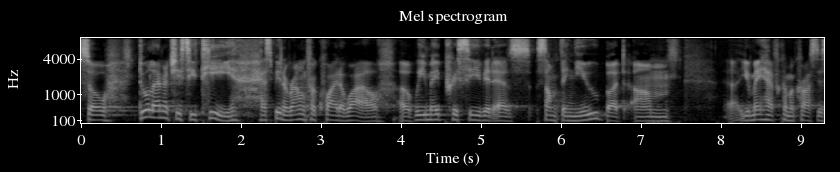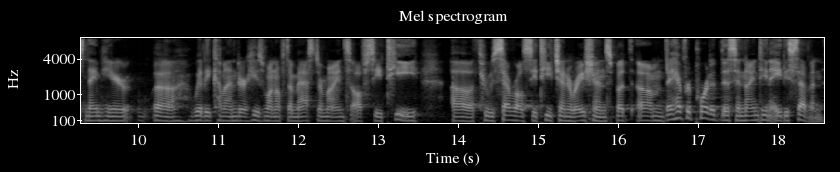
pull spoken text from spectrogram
So dual energy CT has been around for quite a while. Uh, we may perceive it as something new, but um, uh, you may have come across this name here, uh, Willi Kalender. He's one of the masterminds of CT uh, through several CT generations, but um, they have reported this in 1987.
